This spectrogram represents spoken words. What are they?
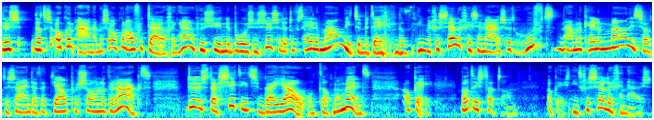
Dus dat is ook een aanname, is ook een overtuiging. Hè? Ruzie in de broers en zussen, dat hoeft helemaal niet te betekenen dat het niet meer gezellig is in huis. Het hoeft namelijk helemaal niet zo te zijn dat het jou persoonlijk raakt. Dus daar zit iets bij jou op dat moment. Oké, wat is dat dan? Oké, het is niet gezellig in huis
